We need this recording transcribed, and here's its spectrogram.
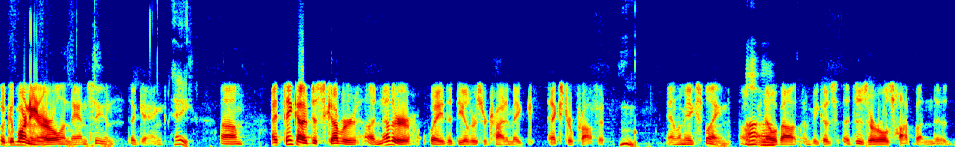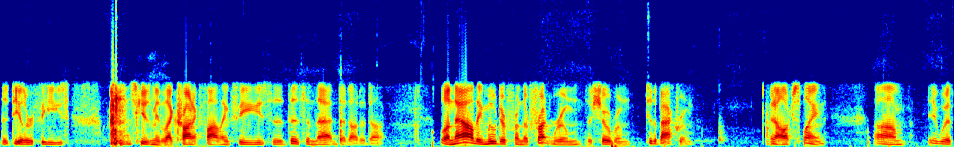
Well, good morning, Earl and Nancy and the gang. Hey. Um, I think I've discovered another way the dealers are trying to make extra profit. Hmm. And let me explain. Uh, we know about because this is Earl's hot button: the, the dealer fees, excuse me, electronic filing fees, this and that, da da da da. Well, now they moved it from the front room, the showroom, to the back room, and I'll explain. Um, it, with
